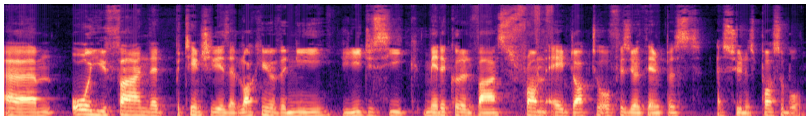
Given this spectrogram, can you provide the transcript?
um, or you find that potentially there's a locking of the knee, you need to seek medical advice from a doctor or physiotherapist as soon as possible.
